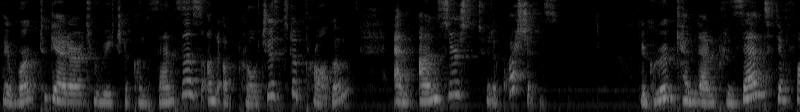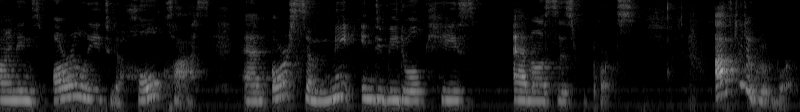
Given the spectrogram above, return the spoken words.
They work together to reach a consensus on the approaches to the problem and answers to the questions. The group can then present their findings orally to the whole class and or submit individual case analysis reports. After the group work,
